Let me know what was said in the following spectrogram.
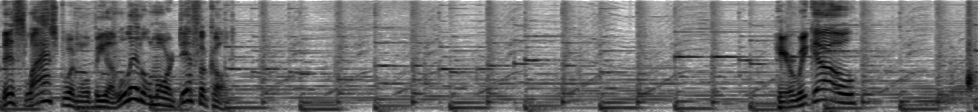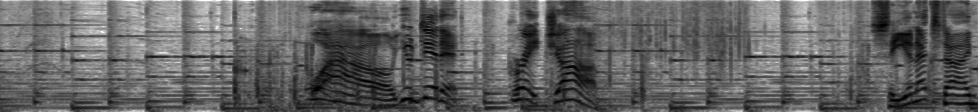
This last one will be a little more difficult. Here we go. Wow, you did it! Great job! See you next time.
